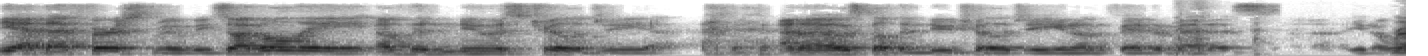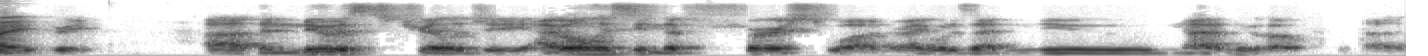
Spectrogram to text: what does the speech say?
yeah, that first movie. So I've only of the newest trilogy, and I always call the new trilogy, you know, the Phantom Menace, uh, you know, right. three. Uh, the newest trilogy. I've only seen the first one. Right? What is that? New, not a New Hope. Uh,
